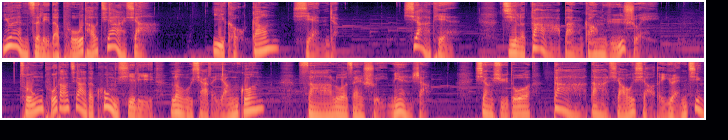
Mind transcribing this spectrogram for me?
院子里的葡萄架下，一口缸闲着。夏天，积了大半缸雨水，从葡萄架的空隙里漏下的阳光。洒落在水面上，像许多大大小小的圆镜。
